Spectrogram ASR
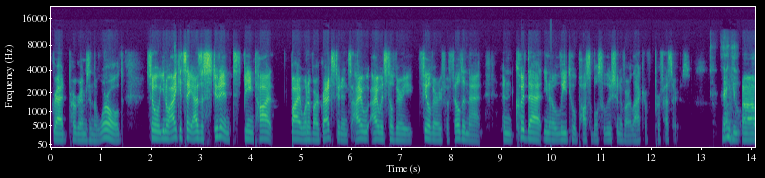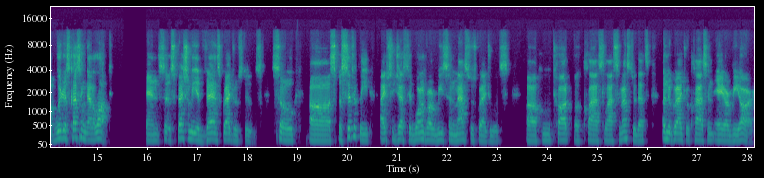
grad programs in the world. so you know i could say as a student being taught by one of our grad students i i would still very feel very fulfilled in that and could that you know lead to a possible solution of our lack of professors thank you uh, we're discussing that a lot and so especially advanced graduate students so uh, specifically i've suggested one of our recent master's graduates uh, who taught a class last semester that's undergraduate class in ARVR.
